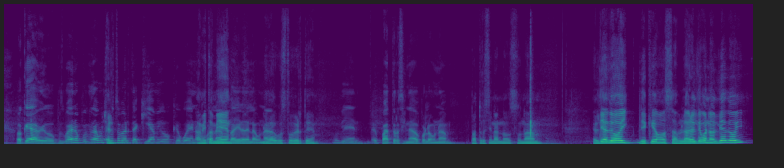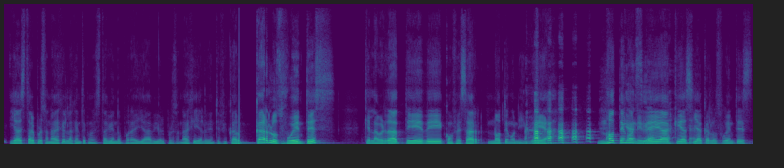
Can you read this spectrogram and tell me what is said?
Ok, amigo, pues bueno, pues me da mucho El- gusto verte aquí, amigo, qué bueno. A mí también, La playera de la Me da gusto verte. Muy bien, eh, patrocinado por la UNAM. Patrocínanos una... El día de hoy, ¿de qué vamos a hablar? El de, bueno, el día de hoy ya está el personaje, la gente que nos está viendo por ahí ya vio el personaje, ya lo identificaron. Carlos Fuentes, que la verdad te he de confesar, no tengo ni idea. No tengo ni hacía? idea qué hacía Carlos Fuentes,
